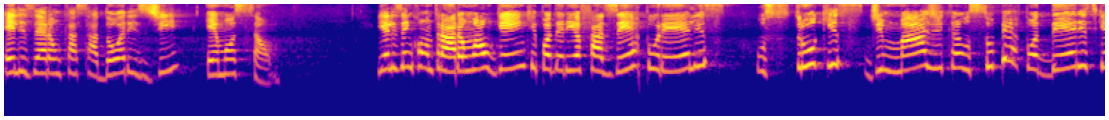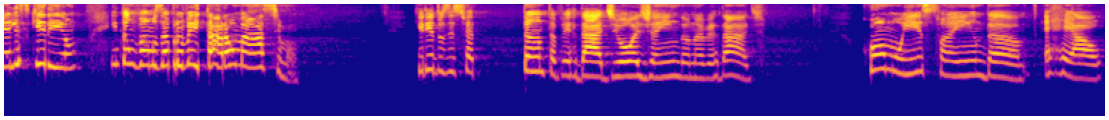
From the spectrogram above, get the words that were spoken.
eles eram caçadores de emoção. E eles encontraram alguém que poderia fazer por eles os truques de mágica, os superpoderes que eles queriam. Então vamos aproveitar ao máximo. Queridos, isso é tanta verdade hoje ainda, não é verdade? Como isso ainda é real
